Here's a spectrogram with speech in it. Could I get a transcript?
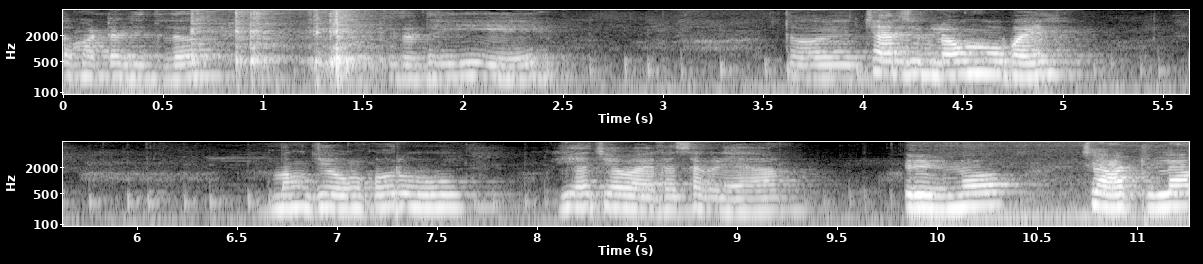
टमाटर घेतलं. तिथं दही आहे. तर चार्जिंग लावू मोबाईल. मग जेवण करू. या जेवायला सगळ्या. ट्रेननं चहा आठला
